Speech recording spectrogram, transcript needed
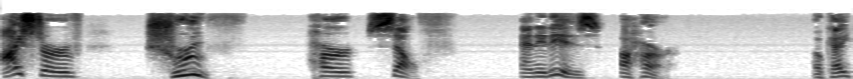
I serve truth herself. And it is a her. Okay?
